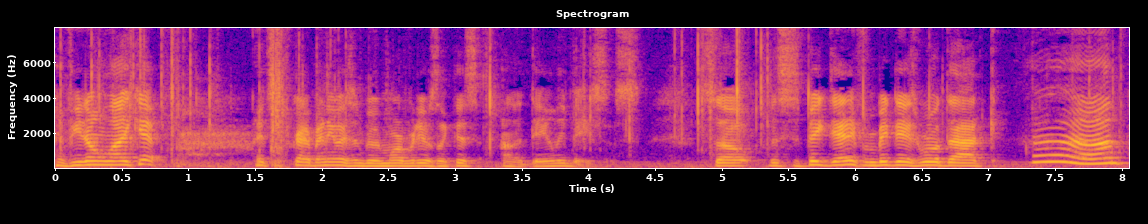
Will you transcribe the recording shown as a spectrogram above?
If you don't like it, hit subscribe anyways. I'm doing more videos like this on a daily basis. So this is Big Daddy from BigDaddysWorld.com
